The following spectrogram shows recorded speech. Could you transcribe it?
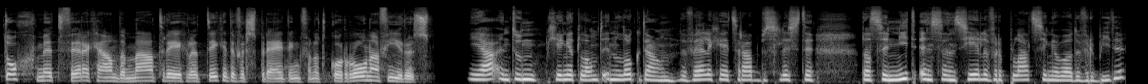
toch met verregaande maatregelen tegen de verspreiding van het coronavirus. Ja, en toen ging het land in lockdown. De Veiligheidsraad besliste dat ze niet-essentiële verplaatsingen wouden verbieden.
